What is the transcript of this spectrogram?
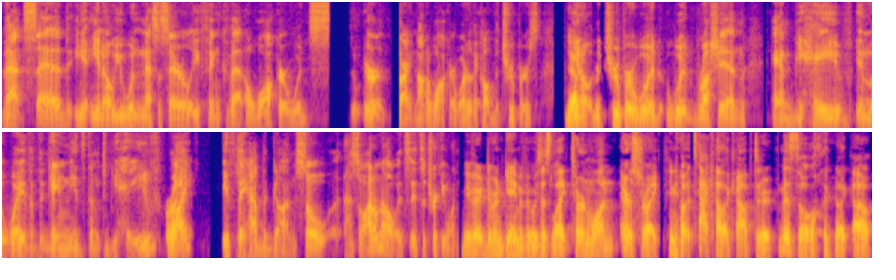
that said, you, you know, you wouldn't necessarily think that a walker would or sorry, not a walker. What are they called? The troopers you know the trooper would would rush in and behave in the way that the game needs them to behave Right. like, if they had the gun so uh, so i don't know it's it's a tricky one be a very different game if it was just like turn one, airstrike, you know, attack helicopter, missile. You're like, oh,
